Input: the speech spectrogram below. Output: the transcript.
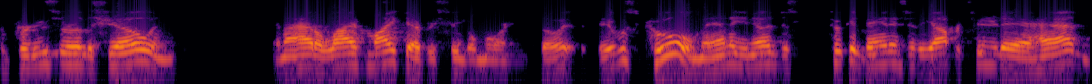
the producer of the show, and and I had a live mic every single morning. So it, it was cool, man. You know, just took advantage of the opportunity I had and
